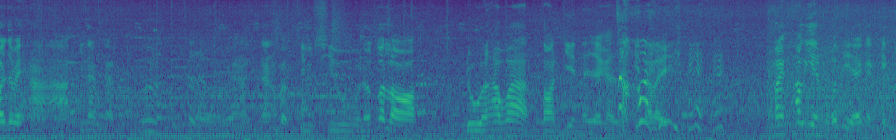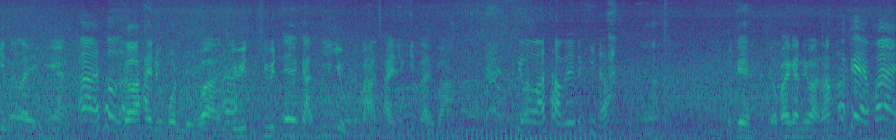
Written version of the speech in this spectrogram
ก็จะไปหาที่นั่งกัน อืม เออไปหาที่นั่งแบบชิลๆ แล้วก็รอดูนะครับว่าตอนเย็นนายอยากจะกินอะไร ไม่ข้าวเย็นปกติอากาศกินอะไรอย่างเงี้ย あそう ก็ だ ให้ทุกคนดูว่าชีวิตชีวิตอากาศที่อยู่ในมหาชัยเนี่ยกินอะไรบ้าง 今日は食べる日だ นะโอเค เดี๋ยวไปกันดีกว่านะ オッケーバイ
